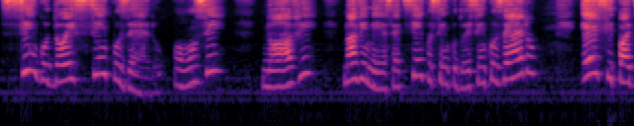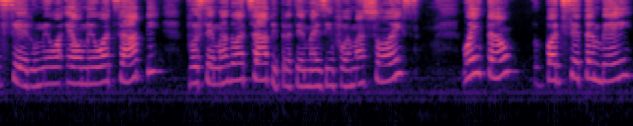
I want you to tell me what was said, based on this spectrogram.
5250. 11 99675 5250. Esse pode ser o meu, é o meu WhatsApp. Você manda o WhatsApp para ter mais informações. Ou então, pode ser também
